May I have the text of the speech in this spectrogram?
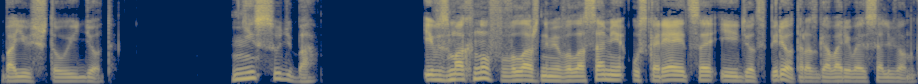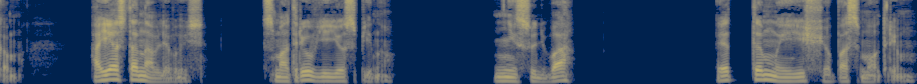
Боюсь, что уйдет. Не судьба. И, взмахнув влажными волосами, ускоряется и идет вперед, разговаривая с львенком. А я останавливаюсь. Смотрю в ее спину. Не судьба. Это мы еще посмотрим.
